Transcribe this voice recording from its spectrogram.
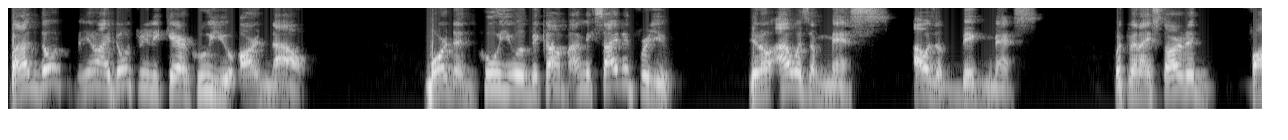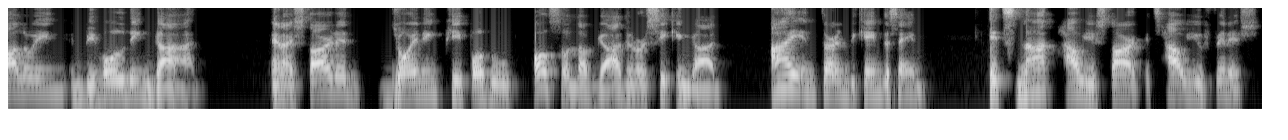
But I don't, you know, I don't really care who you are now more than who you will become. I'm excited for you. You know, I was a mess. I was a big mess. But when I started following and beholding God. And I started joining people who also love God and are seeking God. I in turn became the same. It's not how you start. It's how you finish.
